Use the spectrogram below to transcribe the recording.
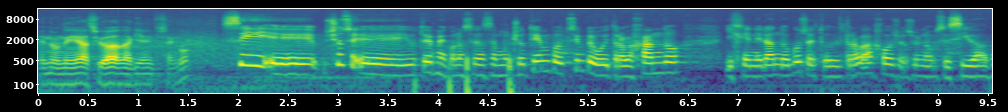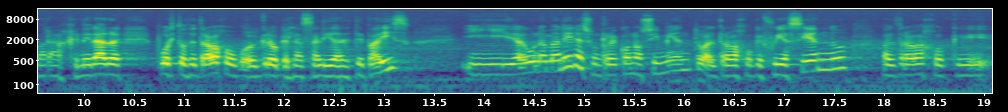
en Unidad Ciudadana aquí en Ituzaingó. Sí, eh, yo sé, eh, ustedes me conocen hace mucho tiempo, siempre voy trabajando y generando cosas, esto del trabajo, yo soy una obsesiva para generar puestos de trabajo porque creo que es la salida de este país y de alguna manera es un reconocimiento al trabajo que fui haciendo, al trabajo que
